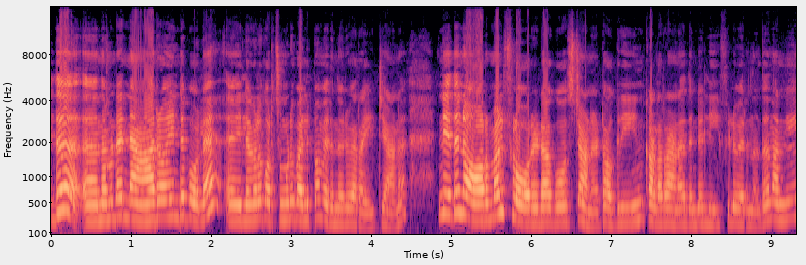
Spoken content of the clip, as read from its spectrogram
ഇത് നമ്മുടെ നാരോയിന്റെ പോലെ ഇലകൾ കുറച്ചും കൂടി വലിപ്പം വരുന്ന ഒരു വെറൈറ്റി ആണ്. ഇനി ഇത് നോർമൽ ഫ്ലോറിഡ ഗോസ്റ്റ് ആണ് കേട്ടോ ഗ്രീൻ കളറാണ് ഇതിന്റെ ലീഫിൽ വരുന്നത്. നല്ല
